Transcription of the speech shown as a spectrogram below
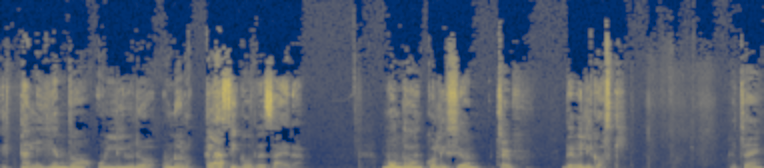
está leyendo un libro, uno de los clásicos de esa era, Mundo en colisión Sí. de Belikovsky. ¿Cachai?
